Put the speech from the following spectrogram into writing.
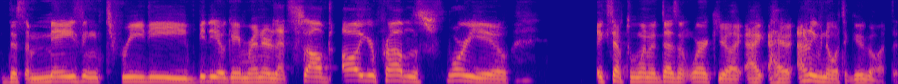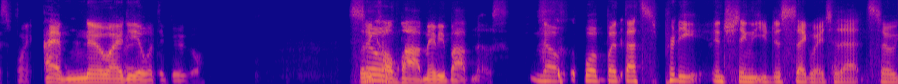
this amazing 3D video game render that solved all your problems for you. Except when it doesn't work, you're like, I, I, I don't even know what to Google at this point. I have no idea what to Google. Let me call Bob. Maybe Bob knows. no, well, but that's pretty interesting that you just segue to that. So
